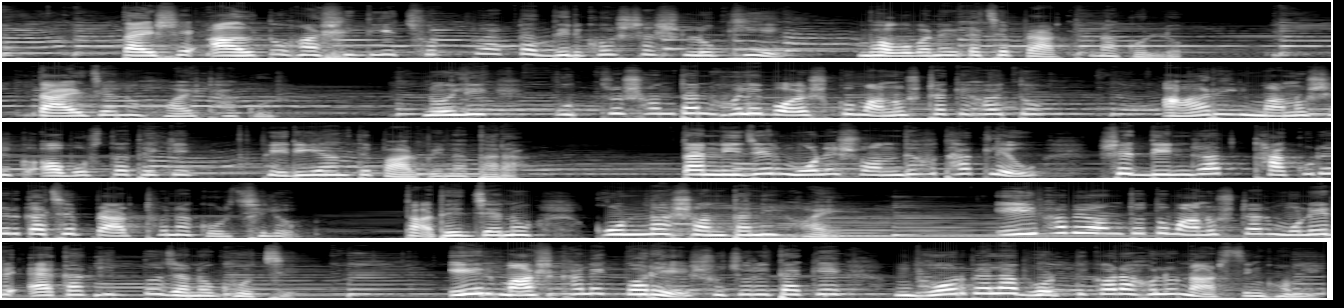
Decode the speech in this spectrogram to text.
তাই সে আলতো হাসি দিয়ে ছোট্ট একটা দীর্ঘশ্বাস লুকিয়ে ভগবানের কাছে প্রার্থনা করল, তাই যেন হয় ঠাকুর। নইলে পুত্র সন্তান হলে বয়স্ক মানুষটাকে হয়তো আর এই মানসিক অবস্থা থেকে ফিরিয়ে আনতে পারবে না তারা। তার নিজের মনে সন্দেহ থাকলেও সে দিনরাত ঠাকুরের কাছে প্রার্থনা করছিল, তাদের যেন কন্যা সন্তানই হয়। এইভাবে অন্তত মানুষটার মনের একাকিত্ব যেন ঘোচে। এর মাসখানেক পরে সুচরিতাকে ভোরবেলা ভর্তি করা হলো নার্সিংহোমে।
